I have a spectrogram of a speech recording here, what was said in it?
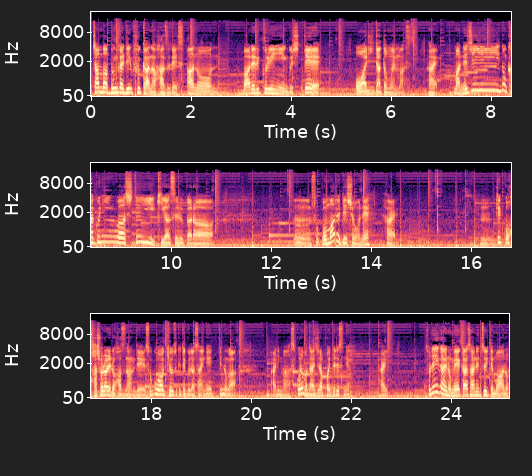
チャンバー分解で不可なはずです。あの、バレルクリーニングして終わりだと思います。はい。まあ、ネジの確認はしていい気がするから、うん、そこまででしょうね。はい。うん、結構はしょられるはずなんで、そこは気をつけてくださいねっていうのがあります。これも大事なポイントですね。はい。それ以外のメーカーさんについても、あの、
